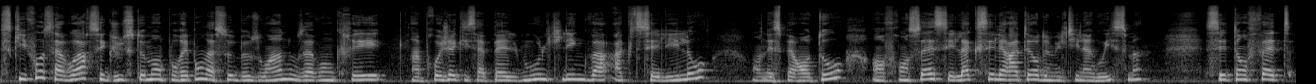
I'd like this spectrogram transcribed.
Ce qu'il faut savoir, c'est que justement, pour répondre à ce besoin, nous avons créé un projet qui s'appelle Multlingva Accelilo en espéranto. En français, c'est l'accélérateur de multilinguisme. C'est en fait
